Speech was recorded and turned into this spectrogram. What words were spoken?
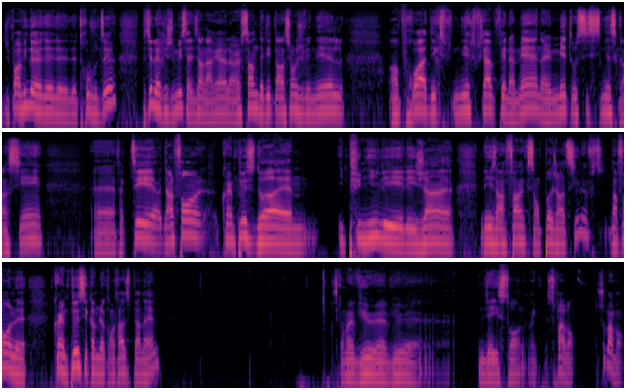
J'ai pas envie de, de- de- trop vous le dire. Mais tu sais, le résumé, ça le dit en arrière. un centre de détention juvénile en proie à d'inexplicables phénomènes, un mythe aussi sinistre qu'ancien. Euh, fait que, tu sais, dans le fond, Krampus doit. euh, il punit les, les gens, les enfants qui sont pas gentils. Dans le fond, le Krampus, c'est comme le contraire du Père Noël. C'est comme un vieux. un vieux euh, une vieille histoire. Super bon. Super bon.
